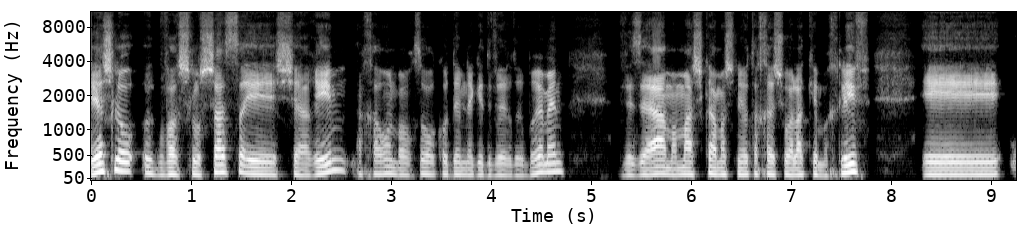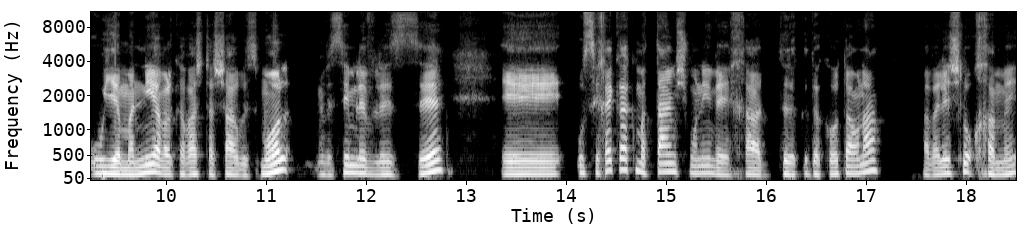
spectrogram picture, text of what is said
יש לו כבר שלושה אה, שערים, אחרון במחזור הקודם נגד ורדר ברמן, וזה היה ממש כמה שניות אחרי שהוא עלה כמחליף. אה, הוא ימני אבל כבש את השער בשמאל, ושים לב לזה, אה, הוא שיחק רק 281 דקות העונה, אבל יש לו חמש,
